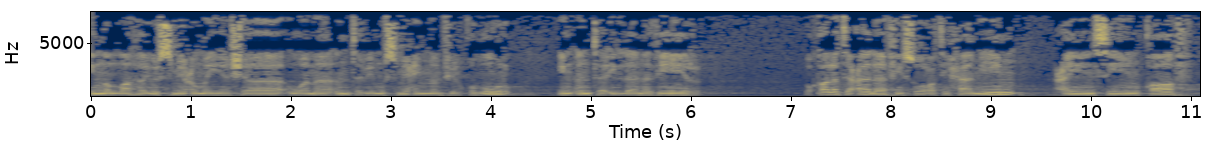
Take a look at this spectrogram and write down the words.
إن الله يسمع من يشاء وما أنت بمسمع من في القبور إن أنت إلا نذير. وقال تعالى في سورة حاميم عين سين قاف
